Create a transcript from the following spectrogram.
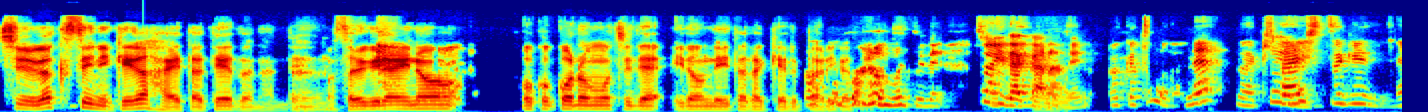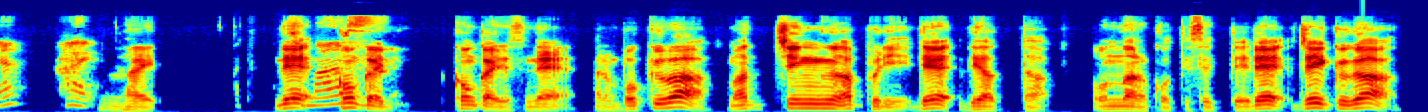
中学生に毛が生えた程度なんで、うんまあそれぐらいのお心持ちで挑んでいただけるとありがたい。心持ちで。ちょいだからね。そうだね。期待しすぎずね。はい。はい。で、今回、今回ですね、あの、僕はマッチングアプリで出会った女の子って設定で、ジェイクが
